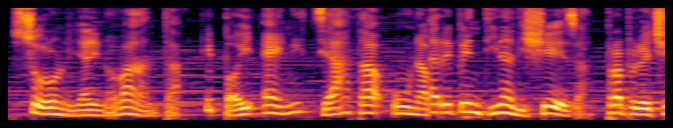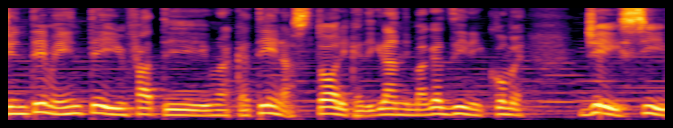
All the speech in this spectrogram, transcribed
solo negli anni 90 e poi è iniziata una repentina discesa. Proprio recentemente infatti una catena storica di grandi magazzini come JC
